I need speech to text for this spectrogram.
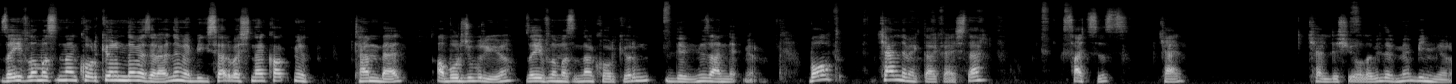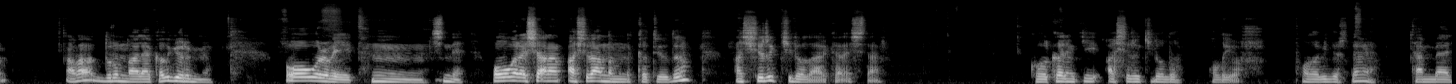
Zayıflamasından korkuyorum demez herhalde değil mi? Bilgisayar başından kalkmıyor. Tembel. Abur cubur yiyor. Zayıflamasından korkuyorum dediğini zannetmiyorum. Bald kel demekti arkadaşlar. Saçsız. Kel. Kelleşiyor olabilir mi? Bilmiyorum. Ama durumla alakalı görünmüyor. Overweight. Hmm. Şimdi over aşırı, aşırı anlamını katıyordu. Aşırı kilolu arkadaşlar. Korkarım ki aşırı kilolu oluyor. Olabilir değil mi? Tembel,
